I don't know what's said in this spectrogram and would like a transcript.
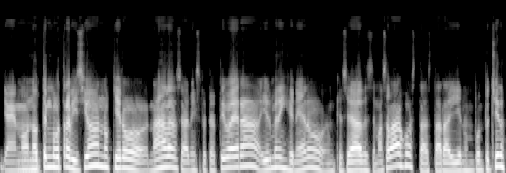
Ya no, no tengo otra visión, no quiero nada, o sea, mi expectativa era irme de ingeniero, aunque sea desde más abajo, hasta estar ahí en un punto chido.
